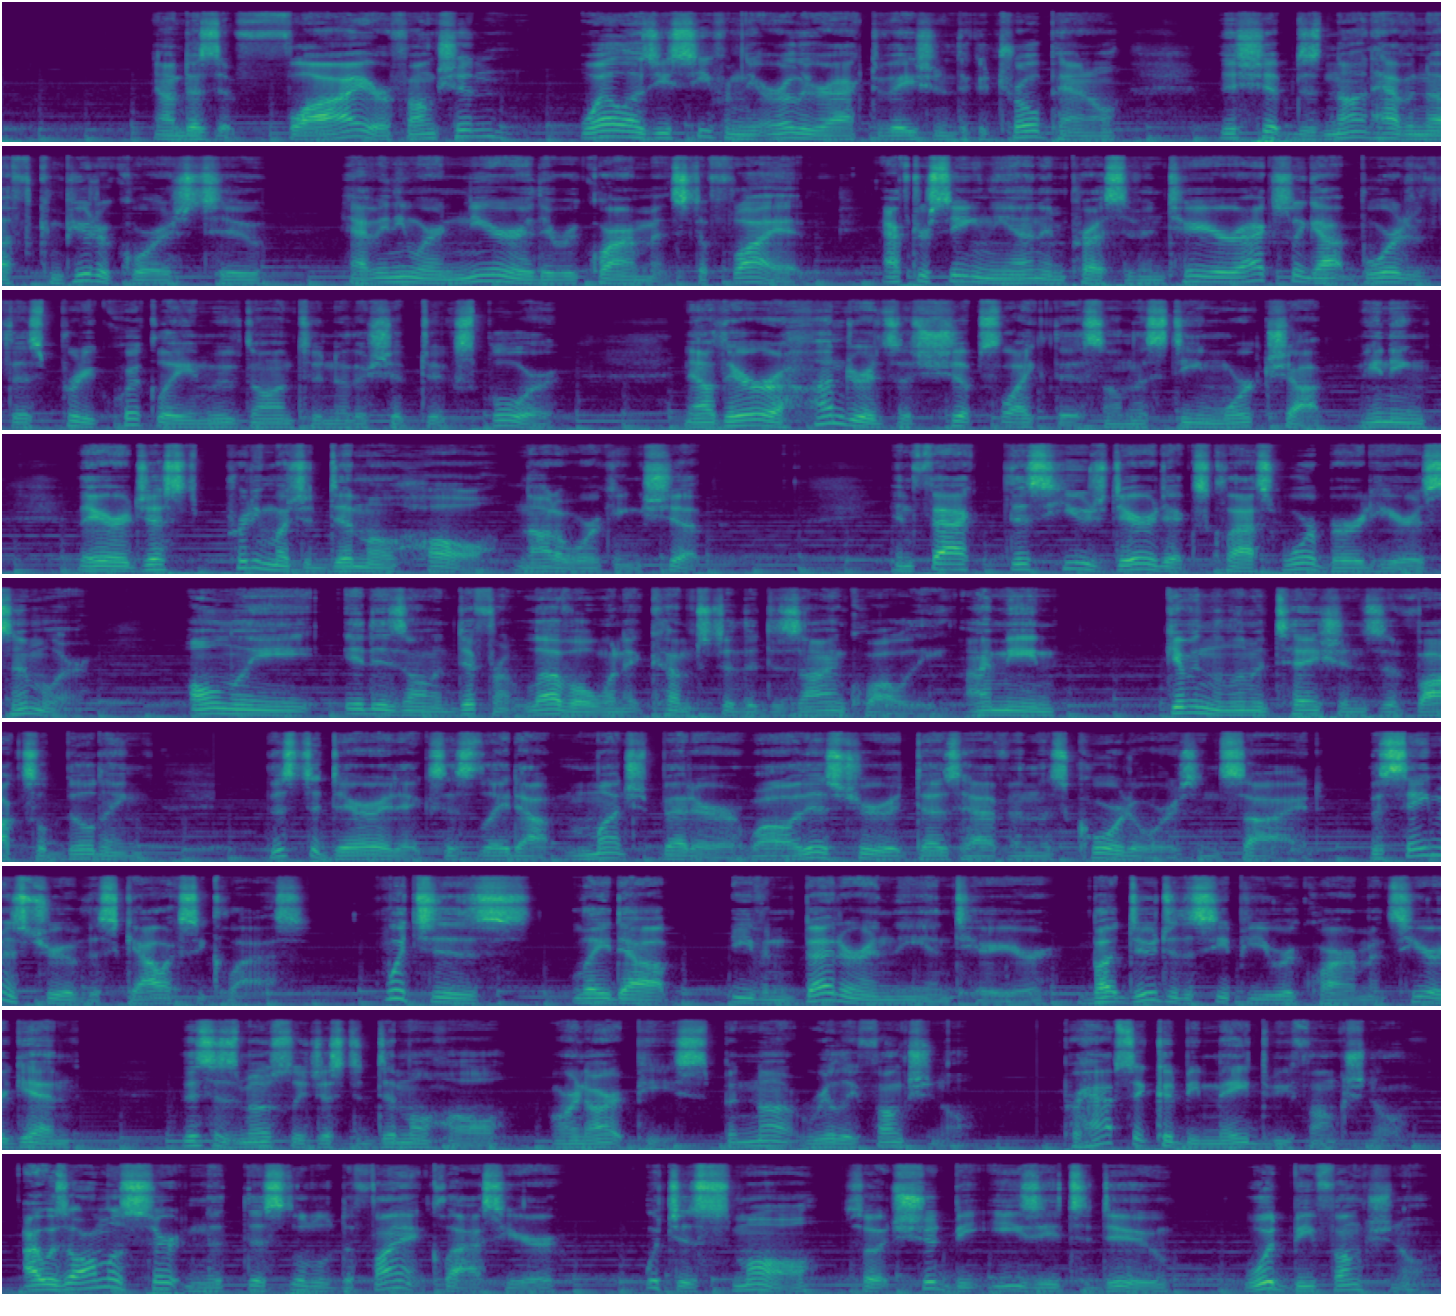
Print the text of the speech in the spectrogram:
Now, does it fly or function? Well, as you see from the earlier activation of the control panel, this ship does not have enough computer cores to have anywhere near the requirements to fly it. After seeing the unimpressive interior, I actually got bored of this pretty quickly and moved on to another ship to explore. Now there are hundreds of ships like this on the Steam Workshop, meaning they are just pretty much a demo hull, not a working ship. In fact, this huge D'Deridex class warbird here is similar, only it is on a different level when it comes to the design quality. I mean, given the limitations of voxel building, this D'Deridex is laid out much better, while it is true it does have endless corridors inside. The same is true of this Galaxy class, which is laid out even better in the interior, but due to the CPU requirements here again, this is mostly just a demo hall or an art piece, but not really functional. Perhaps it could be made to be functional. I was almost certain that this little Defiant class here, which is small, so it should be easy to do, would be functional.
